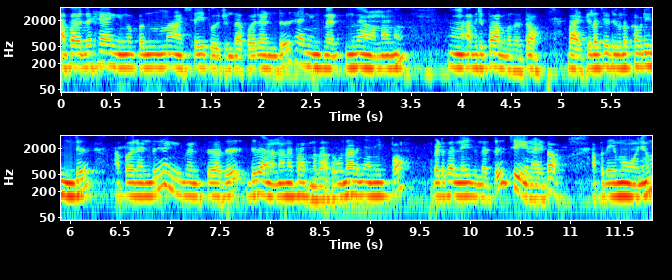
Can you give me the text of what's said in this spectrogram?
അപ്പോൾ അവരുടെ ഹാങ്ങിങ് ഒക്കെ നാശമായി പോയിട്ടുണ്ട്. അപ്പോൾ രണ്ട് ഹാങ്ങിങ് പ്ലാൻസ് ഒന്ന് വേണമെന്നാണ് അവർ പറഞ്ഞത് കേട്ടോ ബാക്കിയുള്ള ചെടികളൊക്കെ അവിടെ ഉണ്ട്. അപ്പോൾ രണ്ട് ഹാങ്ങിങ് പ്ലാന്റ്സ് അത് ഇത് വേണമെന്നാണ് പറഞ്ഞത്. അതുകൊണ്ടാണ് ഞാനിപ്പോൾ ഇവിടെ തന്നെ ഇരുന്നിട്ട് ചെയ്യണം കേട്ടോ അപ്പോൾ അതേ മോനും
